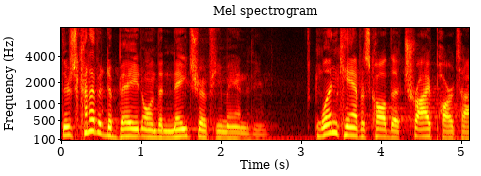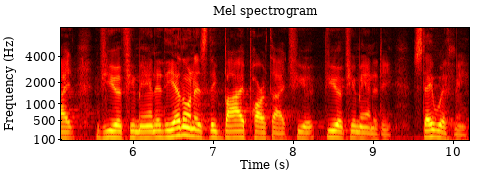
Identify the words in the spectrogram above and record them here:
There's kind of a debate on the nature of humanity. One camp is called the tripartite view of humanity, the other one is the bipartite view, view of humanity. Stay with me.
